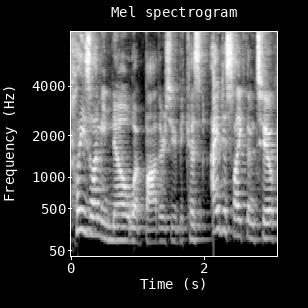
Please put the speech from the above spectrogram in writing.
please let me know what bothers you because I dislike them too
